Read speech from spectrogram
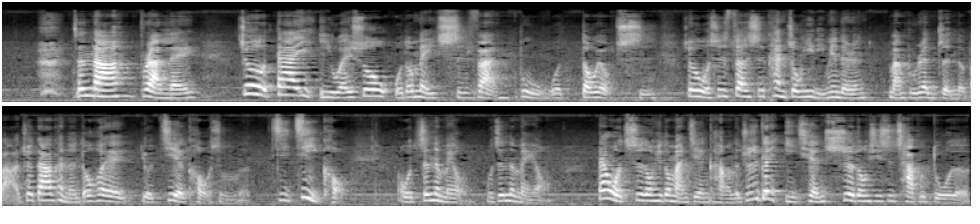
真的啊，不然嘞。就大家以为说我都没吃饭，不，我都有吃。就我是算是看中医里面的人，蛮不认真的吧。就大家可能都会有借口什么的忌忌口，我真的没有，我真的没有。但我吃的东西都蛮健康的，就是跟以前吃的东西是差不多的，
